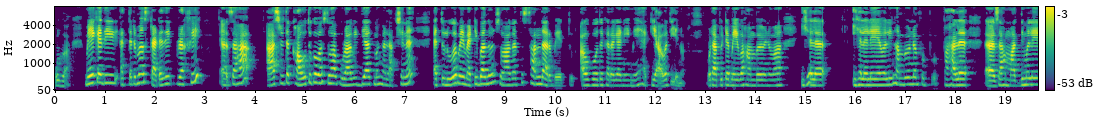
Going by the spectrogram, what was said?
පුළුවන්. මේකදී ඇත්තටම ස්ට්‍රැටජික් ග්‍රැෆි සහ ආශ්‍රිත කෞතුක වස්තු හා පුරාවිද්‍යාත්මක ලක්ෂණ ඇතුළුව මේ මැටි බඳුන් සොයාගත්ත සන්දර්භයත් අවබෝධ කරගැනීමේ හැකියාව තියෙනවා. කොට අපිට මේවා හම්බ වෙනවා ඉහළ ඉහළ ලේ වලින් හම්බ වෙන පහළ සහ මධ්‍යම ලේ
